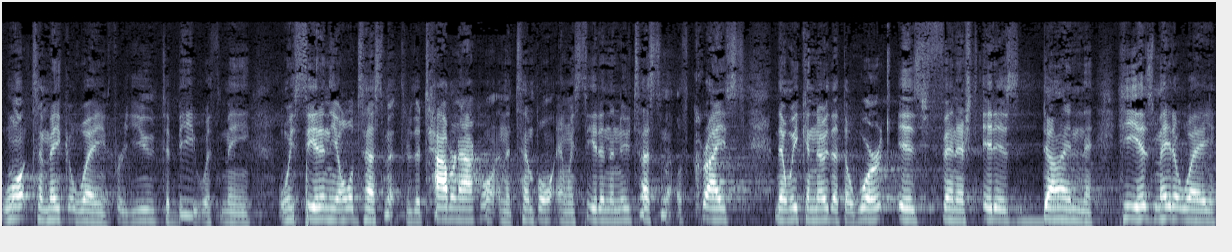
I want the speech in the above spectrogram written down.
want to make a way for you to be with me. We see it in the Old Testament through the tabernacle and the temple, and we see it in the New Testament with Christ, that we can know that the work is finished. It is done. He has made a way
